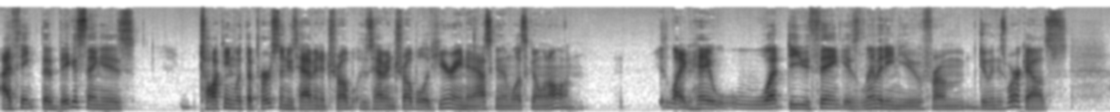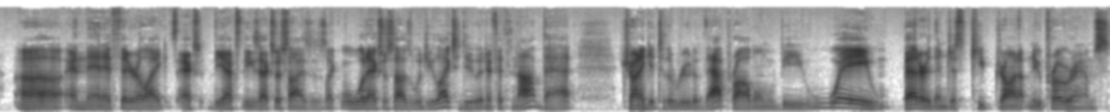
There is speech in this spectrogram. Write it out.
I think the biggest thing is talking with the person who's having a trouble who's having trouble adhering and asking them what's going on. Like, hey, what do you think is limiting you from doing these workouts? Uh, and then if they're like ex- the ex- these exercises, like, well, what exercise would you like to do? And if it's not that, trying to get to the root of that problem would be way better than just keep drawing up new programs.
